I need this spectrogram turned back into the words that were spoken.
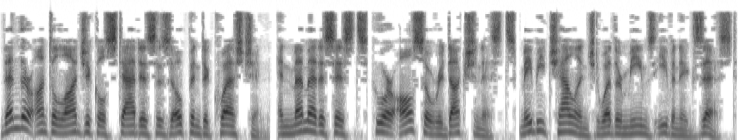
then their ontological status is open to question, and memeticists who are also reductionists may be challenged whether memes even exist.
